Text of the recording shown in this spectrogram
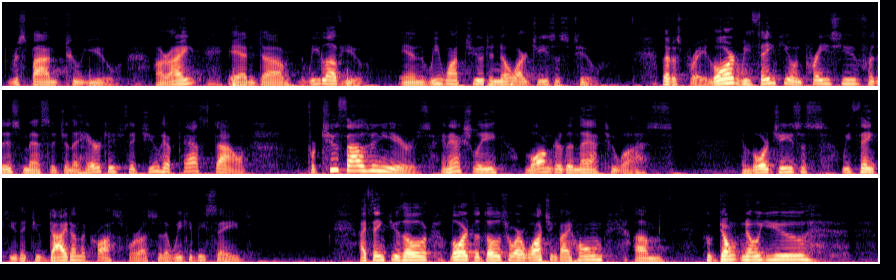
respond to you. All right? And um, we love you. And we want you to know our Jesus too. Let us pray. Lord, we thank you and praise you for this message and the heritage that you have passed down for 2,000 years, and actually longer than that to us. And Lord Jesus, we thank you that you died on the cross for us so that we could be saved. I thank you, though, Lord, that those who are watching by home um, who don't know you,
